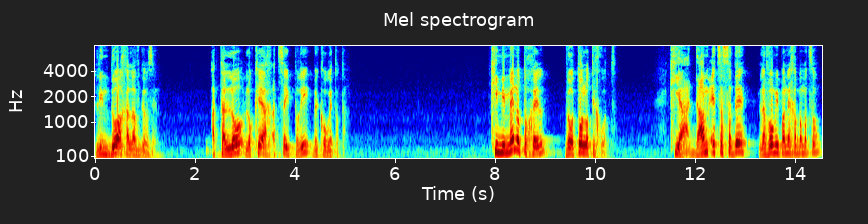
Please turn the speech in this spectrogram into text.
לנדוח עליו גרזן. אתה לא לוקח עצי פרי וכורת אותם. כי ממנו תאכל ואותו לא תכרות. כי האדם עץ השדה לבוא מפניך במצור.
